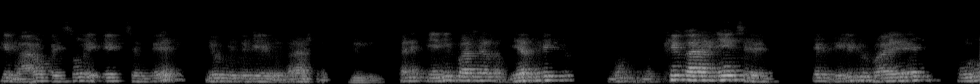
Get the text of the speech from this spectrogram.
કે મારો પૈસો એક એક છે તે યોગ્ય જગ્યાએ વપરાશે જી. અને એની પાછળ આધ્યાત્મિક મુખ્ય કારણ એ છે કે દિલીપભાઈએ પૂર્વ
